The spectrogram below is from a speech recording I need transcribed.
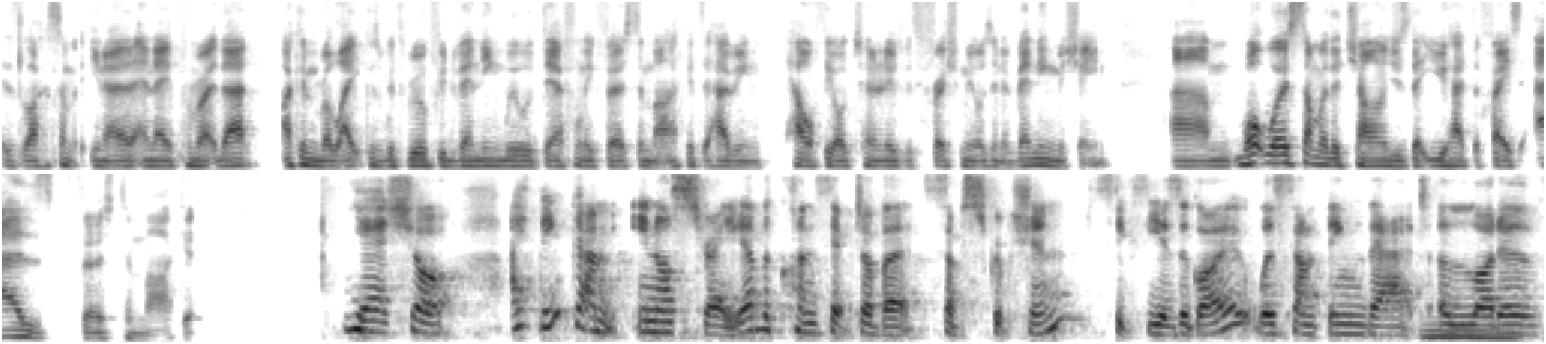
It's like some, you know, and they promote that. I can relate because with real food vending, we were definitely first to market to having healthy alternatives with fresh meals in a vending machine. Um, what were some of the challenges that you had to face as first to market? Yeah, sure. I think um, in Australia, the concept of a subscription six years ago was something that a lot Mm. of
